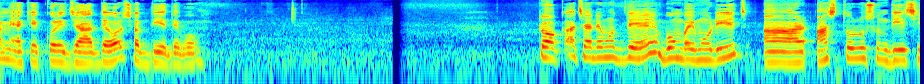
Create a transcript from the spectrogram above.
আমি এক এক করে যা দেওয়ার সব দিয়ে দেব। টক আচারের মধ্যে বোম্বাই মরিচ আর আস্ত রসুন দিয়েছি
